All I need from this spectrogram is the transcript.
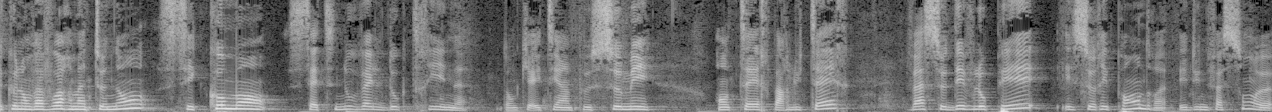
que l'on va voir maintenant, c'est comment cette nouvelle doctrine, donc qui a été un peu semée en terre par Luther, va se développer et se répandre et d'une façon euh,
